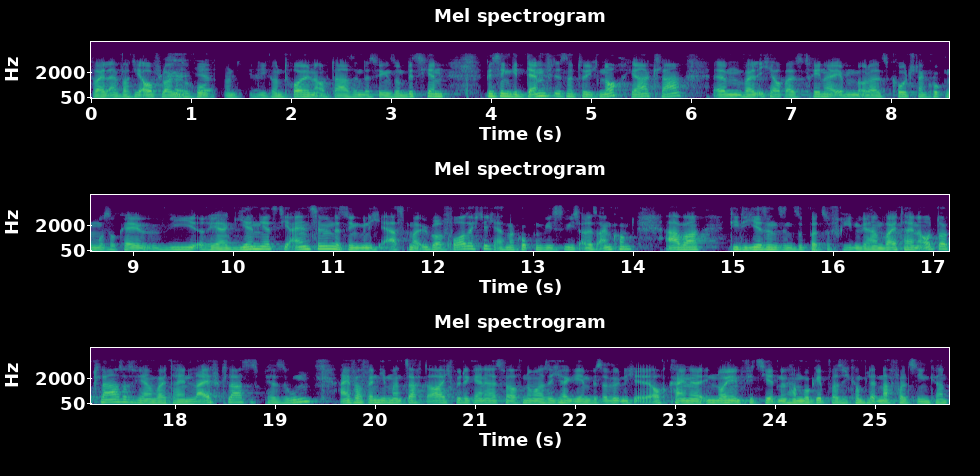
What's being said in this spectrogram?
weil einfach die Auflagen so groß ja. und die, die, Kontrollen auch da sind. Deswegen so ein bisschen, bisschen gedämpft ist natürlich noch, ja klar, ähm, weil ich auch als Trainer eben oder als Coach dann gucken muss, okay, wie reagieren jetzt die Einzelnen? Deswegen bin ich erstmal übervorsichtig, erstmal gucken, wie es, wie es alles ankommt. Aber die, die hier sind, sind super zufrieden. Wir haben weiterhin Outdoor-Classes, wir haben weiterhin Live-Classes per Zoom. Einfach, wenn jemand sagt, ah, ich würde gerne als wir auf Nummer sicher gehen, bis es wirklich auch keine Neuinfizierten in Hamburg gibt, was ich komplett nachvollziehen kann,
